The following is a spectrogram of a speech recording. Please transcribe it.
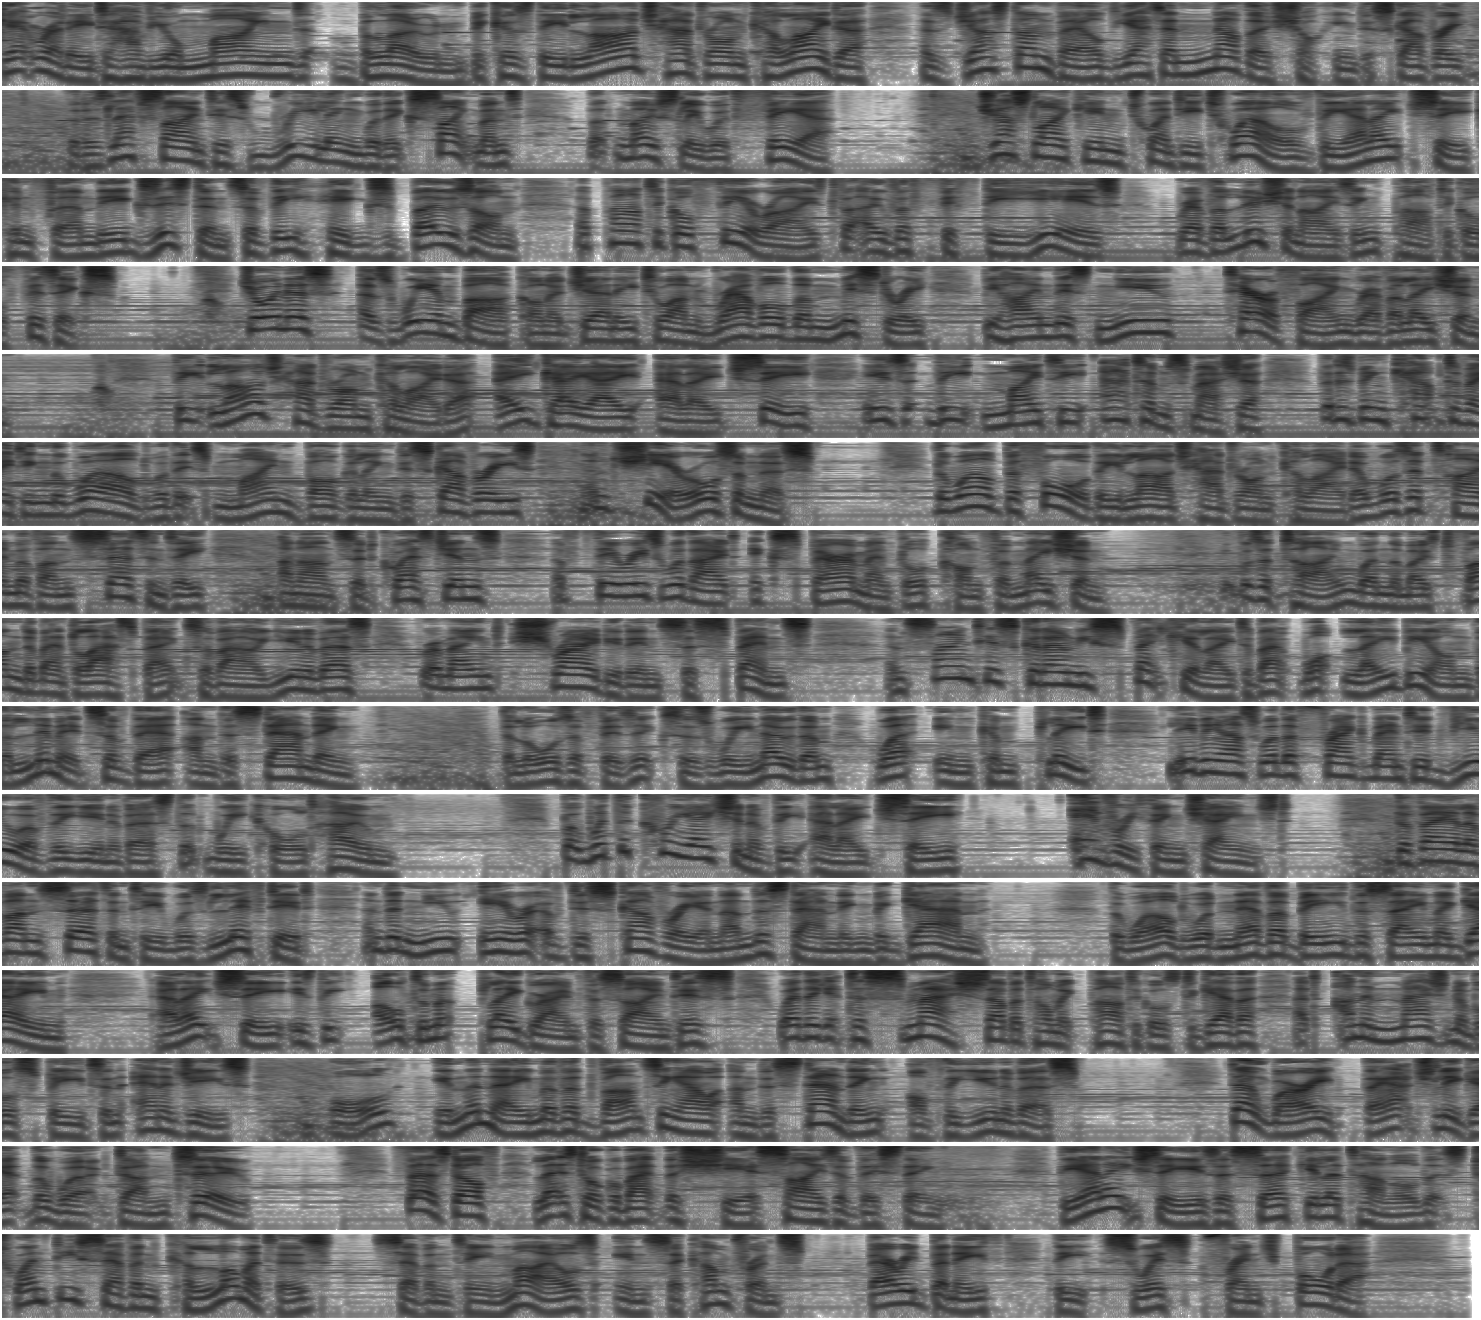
Get ready to have your mind blown because the Large Hadron Collider has just unveiled yet another shocking discovery that has left scientists reeling with excitement but mostly with fear. Just like in 2012, the LHC confirmed the existence of the Higgs boson, a particle theorized for over 50 years, revolutionizing particle physics. Join us as we embark on a journey to unravel the mystery behind this new, terrifying revelation. The Large Hadron Collider, aka LHC, is the mighty atom smasher that has been captivating the world with its mind boggling discoveries and sheer awesomeness. The world before the Large Hadron Collider was a time of uncertainty, unanswered questions, of theories without experimental confirmation. It was a time when the most fundamental aspects of our universe remained shrouded in suspense, and scientists could only speculate about what lay beyond the limits of their understanding. The laws of physics as we know them were incomplete, leaving us with a fragmented view of the universe that we called home. But with the creation of the LHC, everything changed. The veil of uncertainty was lifted and a new era of discovery and understanding began. The world would never be the same again. LHC is the ultimate playground for scientists where they get to smash subatomic particles together at unimaginable speeds and energies, all in the name of advancing our understanding of the universe. Don't worry, they actually get the work done too. First off, let's talk about the sheer size of this thing. The LHC is a circular tunnel that's 27 kilometers, 17 miles in circumference, buried beneath the Swiss-French border.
